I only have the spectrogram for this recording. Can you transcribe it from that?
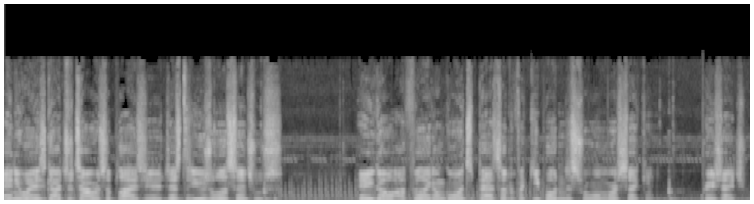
Anyways, got your tower supplies here, just the usual essentials. Here you go. I feel like I'm going to pass out if I keep holding this for one more second. Appreciate you.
